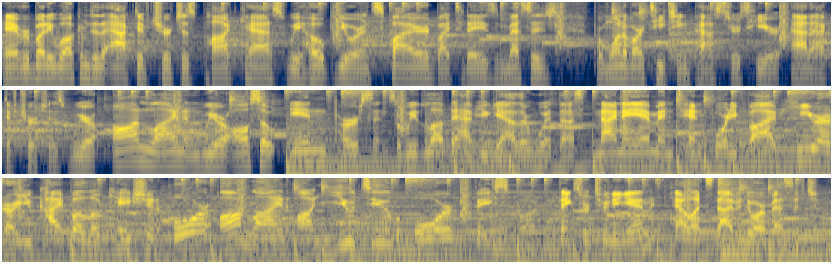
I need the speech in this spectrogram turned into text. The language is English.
Hey, everybody, welcome to the Active Churches podcast. We hope you are inspired by today's message from one of our teaching pastors here at Active Churches. We are online and we are also in person, so we'd love to have you gather with us 9 a.m. and 10:45 here at our Yucaipa location or online on YouTube or Facebook. Thanks for tuning in. Now let's dive into our message.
